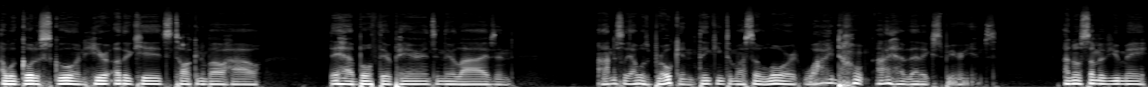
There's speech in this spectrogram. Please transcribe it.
I would go to school and hear other kids talking about how they have both their parents in their lives and honestly i was broken thinking to myself lord why don't i have that experience? I know some of you may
